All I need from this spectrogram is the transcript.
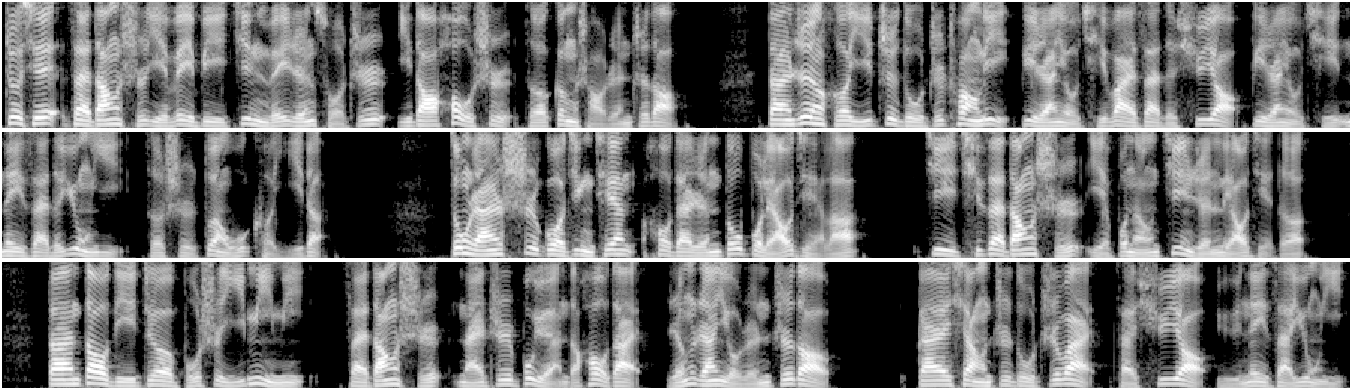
这些在当时也未必尽为人所知，一到后世则更少人知道。但任何一制度之创立，必然有其外在的需要，必然有其内在的用意，则是断无可疑的。纵然事过境迁，后代人都不了解了，即其在当时也不能尽人了解得。但到底这不是一秘密，在当时乃至不远的后代，仍然有人知道该项制度之外在需要与内在用意。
